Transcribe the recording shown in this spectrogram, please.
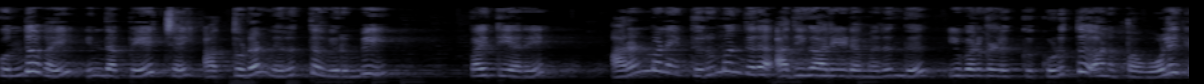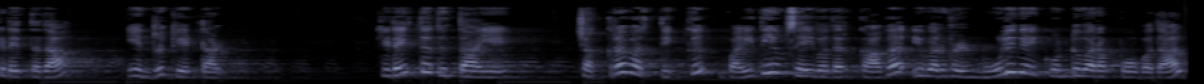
குந்தவை இந்த பேச்சை அத்துடன் நிறுத்த விரும்பி வைத்தியரே அரண்மனை திருமந்திர அதிகாரியிடமிருந்து இவர்களுக்கு கொடுத்து அனுப்ப ஓலை கிடைத்ததா? என்று கேட்டாள். கிடைத்தது தாயே சக்கரவர்த்திக்கு வைத்தியம் செய்வதற்காக இவர்கள் மூலிகை கொண்டு வரப்போவதால்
